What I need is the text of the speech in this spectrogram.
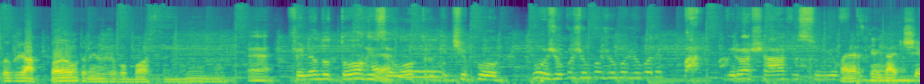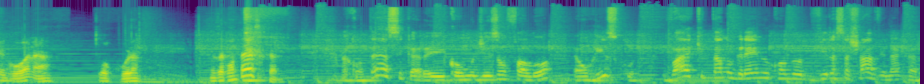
Foi pro Japão, também não jogou bosta nenhuma. É, Fernando Torres é, é outro que, tipo, pô, jogou, jogou, jogou, jogou, de pá, virou a chave, sumiu. Parece que a idade chegou, né? Loucura. Mas acontece, cara. Acontece, cara, e como o Jason falou, é um risco. Vai que tá no Grêmio quando vira essa chave, né, cara?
